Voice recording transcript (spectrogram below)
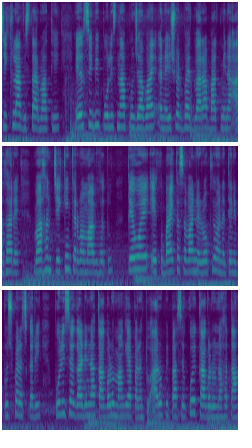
ચીખલા વિસ્તારમાંથી એલસીબી પોલીસના પૂંજાભાઈ અને ઈશ્વરભાઈ દ્વારા બાતમીના આધારે વાહન ચેકિંગ કરવામાં આવ્યું હતું. તેઓએ એક બાઇક સવારને રોક્યો અને તેની પૂછપરછ કરી પોલીસે ગાડીના કાગળો માંગ્યા પરંતુ આરોપી પાસે કોઈ કાગળો ન હતા.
